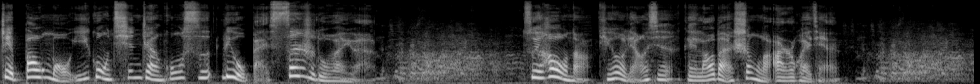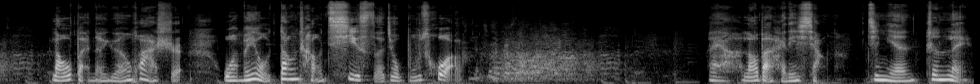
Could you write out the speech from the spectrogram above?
这包某一共侵占公司六百三十多万元，最后呢，挺有良心，给老板剩了二十块钱。老板的原话是：“我没有当场气死就不错了。”哎呀，老板还得想呢，今年真累，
